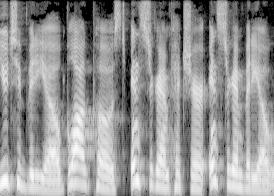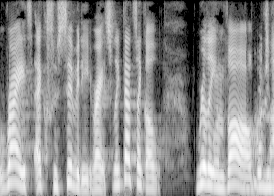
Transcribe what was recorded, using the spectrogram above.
YouTube video, blog post, Instagram picture, Instagram video, rights, exclusivity, right? So like that's like a really involved, which is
